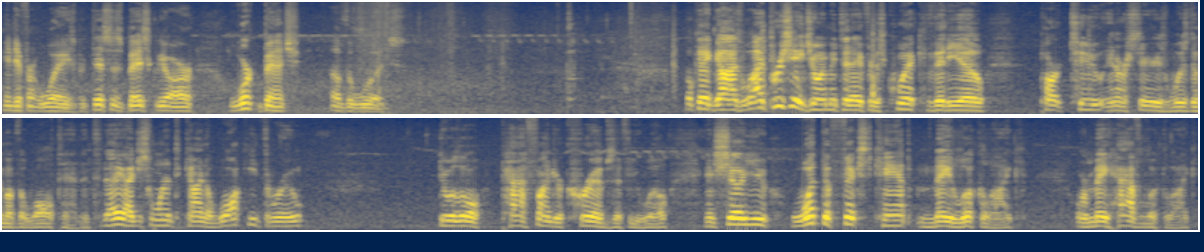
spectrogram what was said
in different ways. But this is basically our workbench of the woods. Okay guys, well I appreciate you joining me today for this quick video, part two in our series Wisdom of the Wall Tent. And today I just wanted to kind of walk you through, do a little Pathfinder cribs if you will, and show you what the fixed camp may look like or may have looked like,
